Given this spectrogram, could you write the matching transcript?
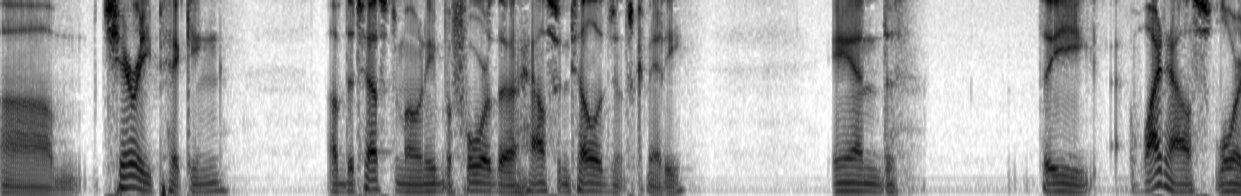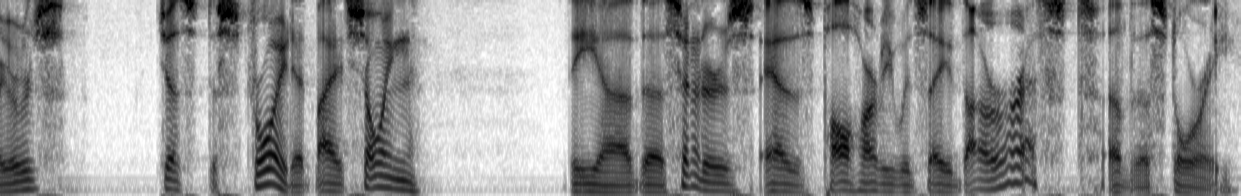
um, cherry picking of the testimony before the House Intelligence Committee. And the White House lawyers just destroyed it by showing the uh, the senators, as Paul Harvey would say, the rest of the story.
